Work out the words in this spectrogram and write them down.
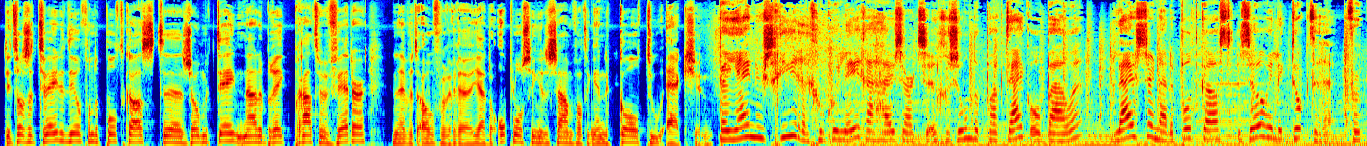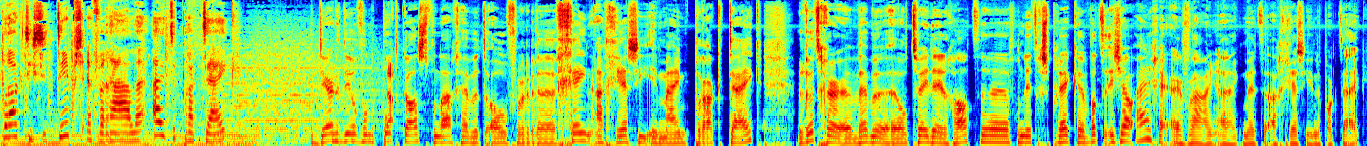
Dit was het tweede deel van de podcast. Eh, zometeen na de break praten we verder. En dan hebben we het over eh, ja, de oplossingen, de samenvatting en de call to action. Ben jij nieuwsgierig hoe collega-huisartsen een gezonde praktijk opbouwen? Luister naar de podcast Zo wil ik dokteren voor praktische tips en verhalen uit de praktijk. Het derde deel van de podcast. Vandaag hebben we het over eh, geen agressie in mijn praktijk. Rutger, we hebben al twee delen gehad eh, van dit gesprek. Eh, wat is jouw eigen ervaring eigenlijk met de agressie in de praktijk?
